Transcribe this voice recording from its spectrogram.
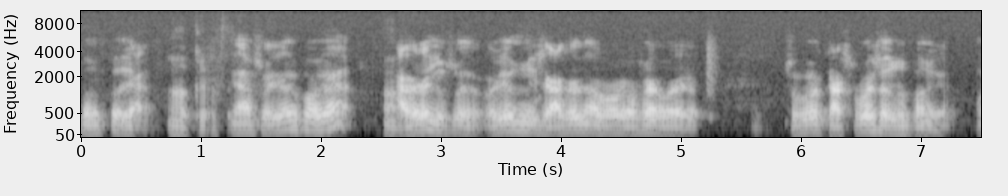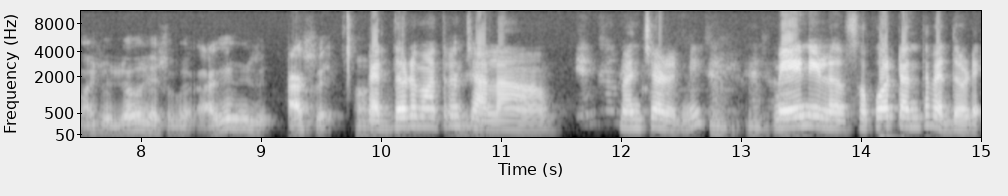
కొనుక్కోలే నా పిల్లలు కూడా అలాగే చెప్పారు అదే మీ శాతం నాకు ఒక రూపాయి ఇవ్వలేదు సో కష్టపడి చదువుకోండి మంచి ఉద్యోగం చేసుకున్నారు అదే మీ ఆస్తి పెద్దోడు మాత్రం చాలా మంచోడండి. మెయిన్ వీళ్ళ సపోర్ట్ అంతా పెద్దోడే.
